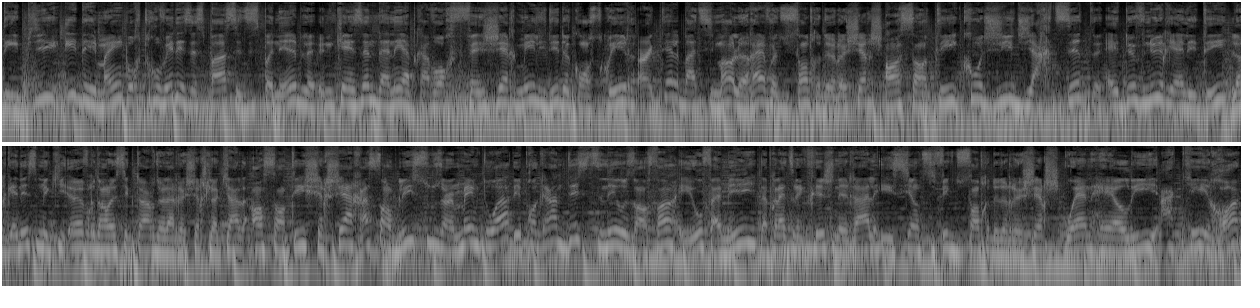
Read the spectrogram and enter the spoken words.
des pieds et des mains pour trouver des espaces disponibles. Une quinzaine d'années après avoir fait germer l'idée de construire un tel bâtiment, le rêve du centre de recherche en santé Koji Giartite est devenu réalité. L'organisme qui œuvre dans le secteur de la recherche locale en santé cherchait à rassembler sous un même toit des programmes destinés aux enfants et aux familles. D'après la directrice générale et scientifique du centre de recherche Gwen Haley Ake Rock,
